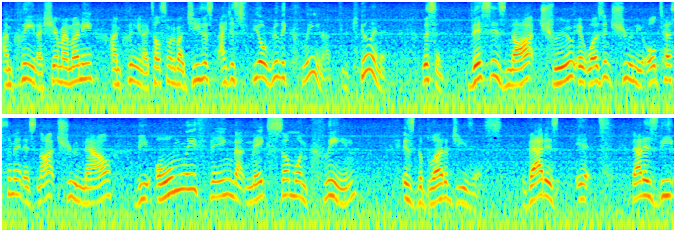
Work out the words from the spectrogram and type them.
I'm clean. I share my money, I'm clean. I tell someone about Jesus, I just feel really clean. I'm killing it. Listen, this is not true. It wasn't true in the Old Testament. It's not true now. The only thing that makes someone clean is the blood of Jesus. That is it. That is the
